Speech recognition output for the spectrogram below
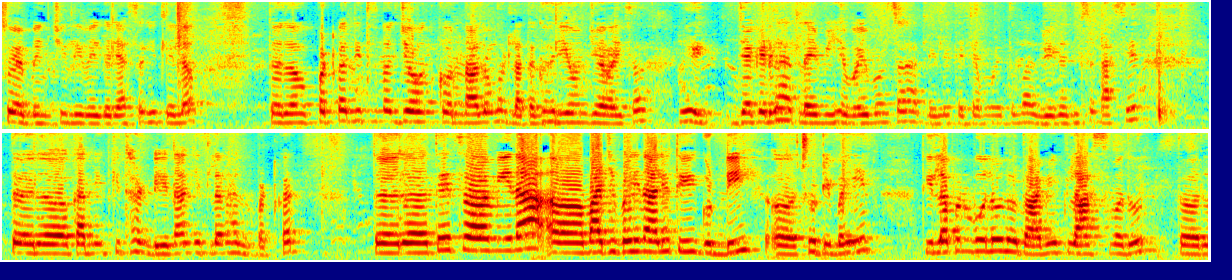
soybean chilli वगैरे असं घेतलेलं. तर पटकन तिथूनच जेवण करून आलो म्हटलं आता घरी येऊन जेवायचं. हे जॅकेट घातलंय मी हे वैभवचं घातलेलं आहे त्याच्यामुळे तुम्हाला वेगळं दिसत असेल. तर कारण इतकी थंडी ना घेतलं घालून पटकन. तर तेच मी ना माझी बहीण आली होती गुड्डी छोटी बहीण. तिला पण बोलवलं होतं आम्ही क्लासमधून. तर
